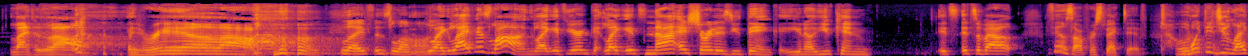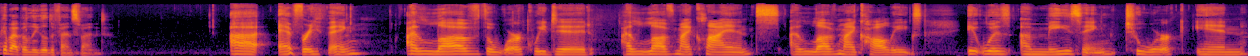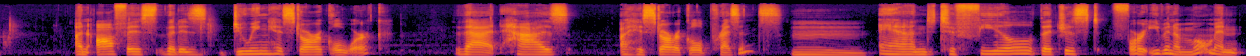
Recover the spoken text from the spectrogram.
life is long. it's real long. Life is long. like life is long. Like if you're like it's not as short as you think. You know, you can it's it's about I feel it's all perspective. Totally. What did you like about the Legal Defense Fund? Uh, everything. I love the work we did. I love my clients. I love my colleagues. It was amazing to work in an office that is doing historical work, that has a historical presence, and to feel that just for even a moment,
